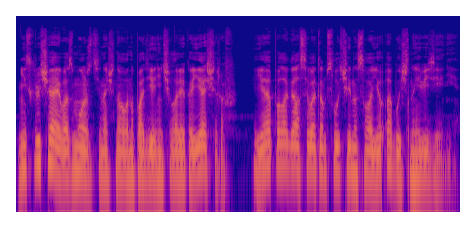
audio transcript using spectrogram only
Не исключая возможности ночного нападения человека-ящеров, я полагался в этом случае на свое обычное везение.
